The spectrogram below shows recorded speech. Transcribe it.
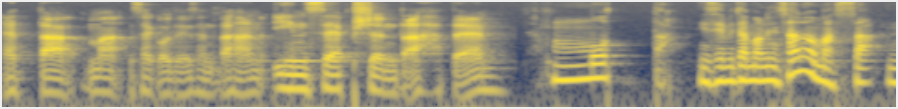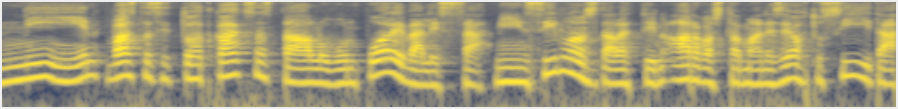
että mä sekoitin sen tähän Inception-tähteen. Mutta, niin se mitä mä olin sanomassa, niin vasta sitten 1800-luvun puolivälissä, niin silloin sitä alettiin arvostamaan, ja se johtui siitä,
